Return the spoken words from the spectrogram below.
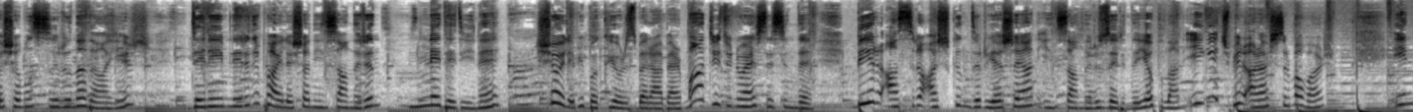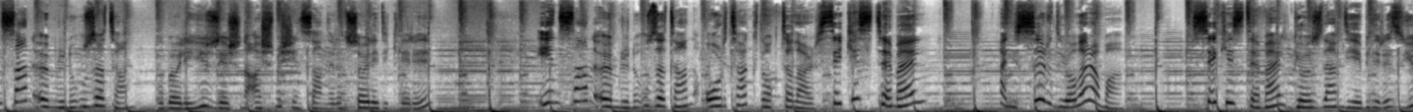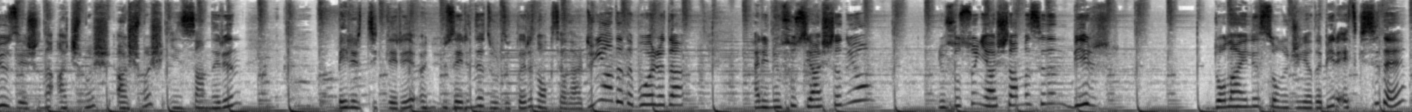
Yaşamın sırrına dair deneyimlerini paylaşan insanların ne dediğine şöyle bir bakıyoruz beraber. Madrid Üniversitesi'nde bir asrı aşkındır yaşayan insanlar üzerinde yapılan ilginç bir araştırma var. İnsan ömrünü uzatan, bu böyle 100 yaşını aşmış insanların söyledikleri, insan ömrünü uzatan ortak noktalar. 8 temel, hani sır diyorlar ama 8 temel gözlem diyebiliriz. 100 yaşını açmış, aşmış insanların belirttikleri, üzerinde durdukları noktalar. Dünyada da bu arada hani nüfus yaşlanıyor. Nüfusun yaşlanmasının bir dolaylı sonucu ya da bir etkisi de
